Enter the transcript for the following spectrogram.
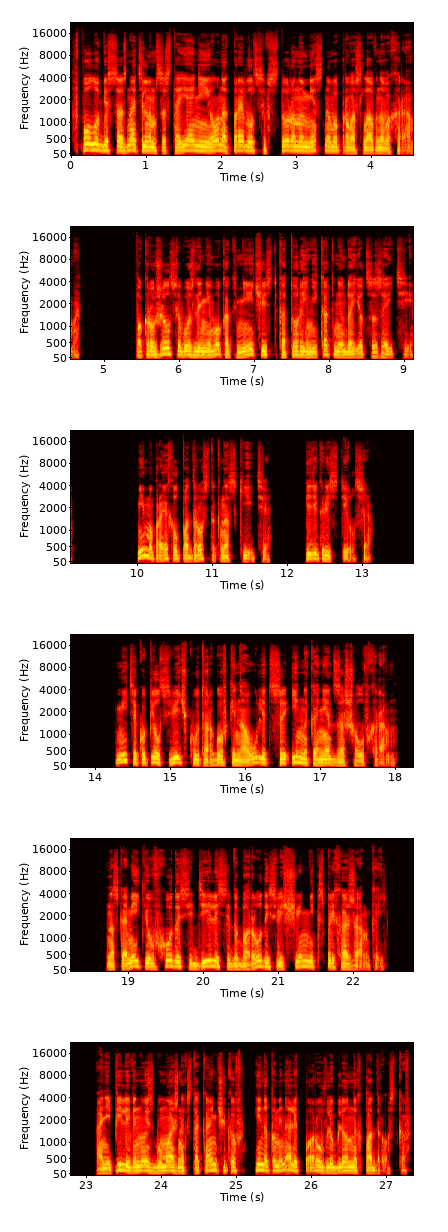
В полубессознательном состоянии он отправился в сторону местного православного храма. Покружился возле него как нечисть, которой никак не удается зайти. Мимо проехал подросток на скейте. Перекрестился. Митя купил свечку у торговки на улице и, наконец, зашел в храм. На скамейке у входа сидели седобородый священник с прихожанкой. Они пили вино из бумажных стаканчиков и напоминали пару влюбленных подростков.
